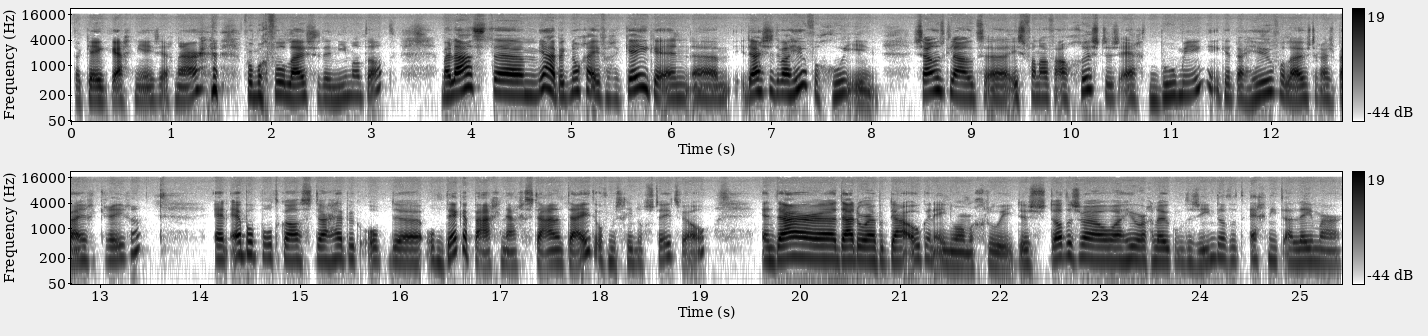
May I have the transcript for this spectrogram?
daar keek ik eigenlijk niet eens echt naar. Voor mijn gevoel luisterde niemand dat. Maar laatst ehm, ja, heb ik nog even gekeken en ehm, daar zit wel heel veel groei in. Soundcloud uh, is vanaf augustus echt booming. Ik heb daar heel veel luisteraars bij gekregen. En Apple Podcast, daar heb ik op de ontdekkenpagina gestaan een tijd, of misschien nog steeds wel. En daar, eh, daardoor heb ik daar ook een enorme groei. Dus dat is wel eh, heel erg leuk om te zien, dat het echt niet alleen maar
